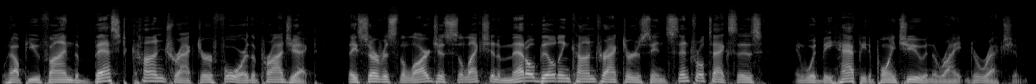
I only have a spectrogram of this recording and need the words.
will help you find the best contractor for the project. They service the largest selection of metal building contractors in Central Texas and would be happy to point you in the right direction.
